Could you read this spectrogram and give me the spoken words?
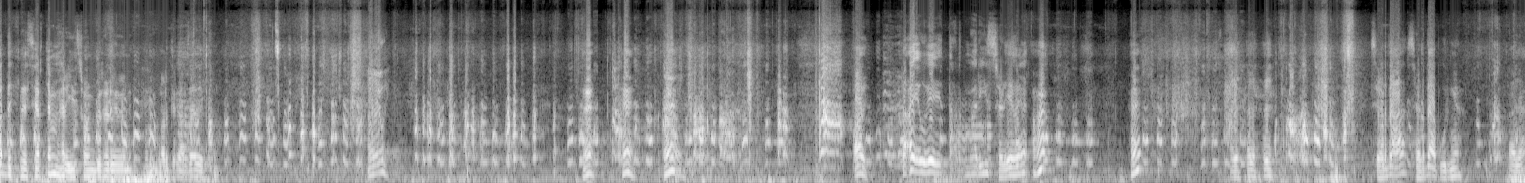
ਆ ਦੇਖ ਨੇ ਸਿਰ ਤੇ ਮਰੀ ਸੁੰਗ ਖੜੇ ਹੋਏ ਨੇ। ਹੜ ਤੇ ਕਰਦਾ ਦੇਖੋ। ਆਏ ਓਏ। ਹੈ? ਹੈ? ਹੈ? ਆਏ। ਆਏ ਓਏ ਤੜ ਮਾਰੀ ਸੜੇ ਹੋਏ ਨੇ। ਹਾਂ? ਹੈ? ਸੜਦਾ ਸੜਦਾ ਪੂਰੀਆਂ। ਆ ਜਾ।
